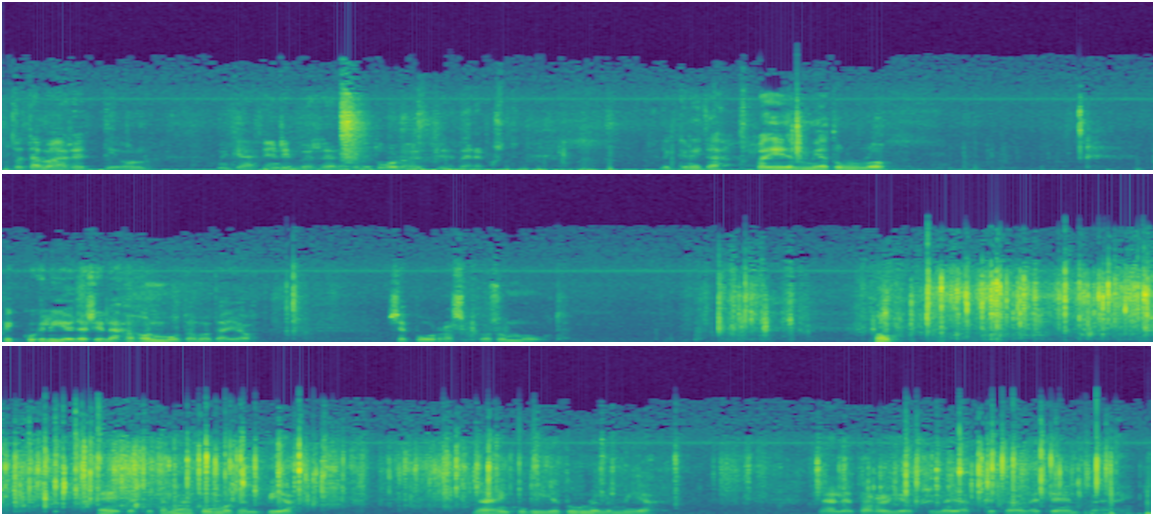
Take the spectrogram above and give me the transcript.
Mutta tämä setti on, mikä ensimmäisenä kun tuo löytyy verkosta. Eli niitä lajitelmia tullut pikkuhiljaa ja siellähän on muutamata jo se puurasko sun muuta. Huh. Ei tässä tämän kummosempia näihin kuvia tunnelmia näillä tarjouksilla jatketaan eteenpäin.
